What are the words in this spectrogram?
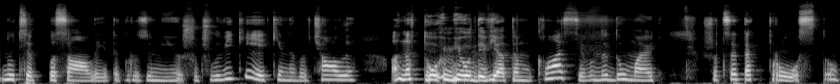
ну це писали, я так розумію, що чоловіки, які не вивчали анатомію у 9 класі, вони думають, що це так просто.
